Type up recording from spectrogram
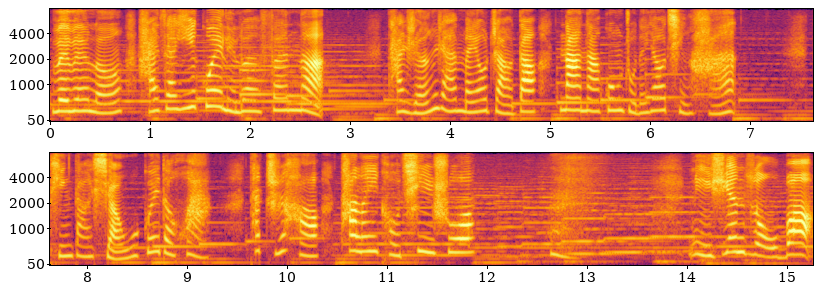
威威龙还在衣柜里乱翻呢，他仍然没有找到娜娜公主的邀请函。听到小乌龟的话，他只好叹了一口气说。嗯，你先走吧。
